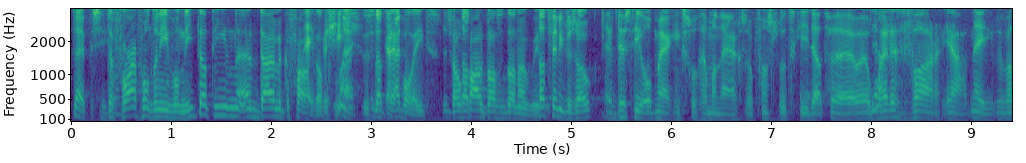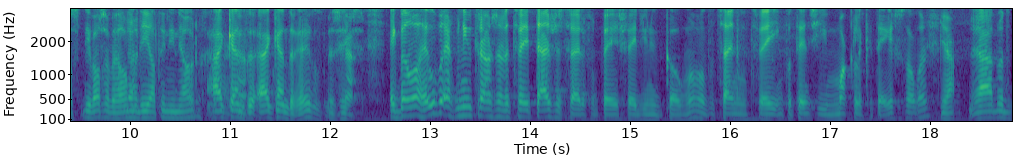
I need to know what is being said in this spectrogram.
Nee, precies. De VAR vond in ieder geval niet dat hij een uh, duidelijke fout had gemaakt. Dus dat, zegt wel iets. Zo fout was het dan ook weer. Dat vind ik dus ook. Dus die opmerking sloeg helemaal nergens op van Sloetski. Dat we, uh, is de VAR? Ja, nee, die was, die was er wel, maar die had hij niet nodig. Hij kent, de, hij kent de regels. Precies. Ik ben wel heel erg benieuwd trouwens naar de twee thuiswedstrijden van PSV die nu komen. Want het zijn twee in potentie makkelijke tegenstanders. Ja, ja dat,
